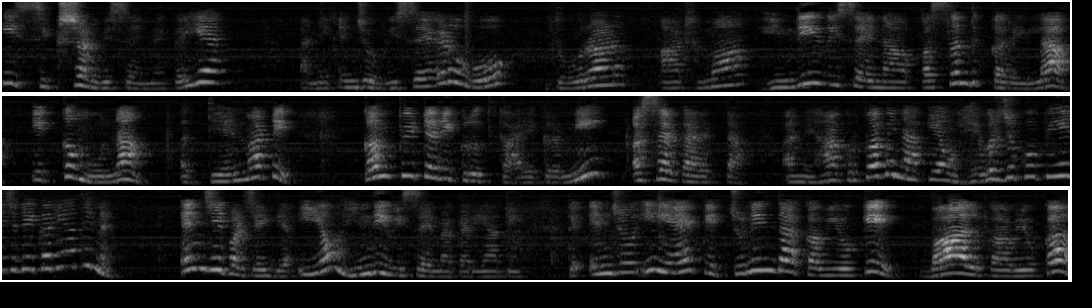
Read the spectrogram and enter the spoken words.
એ શિક્ષણ વિષય મેં કહીએ. અને એનો વિષય એડો હો ધોરણ આઠમાં હિન્દી વિષયના પસંદ કરેલા એકમોના અધ્યયન માટે કમ્પ્યુટરીકૃત કાર્યક્રમની અસરકારકતા. અને હા, કૃપાબેન, આ કે હું હેવરજકો પીએચડી કરી હતી ને? એનજી પર જઈ ગયા. ઈ હું હિન્દી વિષયમાં કરી હતી. તો એન જો ઈ હે કે ચુનિંદા કવિઓ કે બાલ કાવ્યો કા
